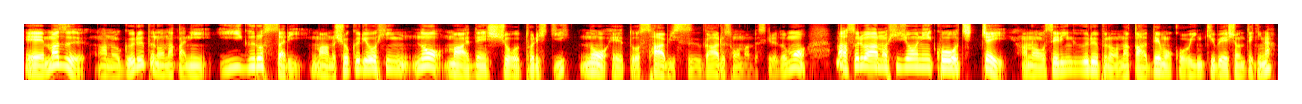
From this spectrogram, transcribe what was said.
えー、まず、あの、グループの中に e grocery、まあ、あの、食料品の、まあ、電子商取引の、えっ、と、サービスがあるそうなんですけれども、まあ、それは、あの、非常に、こう、ちっちゃい、あの、セーリンググループの中でも、こう、インキュベーション的な、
